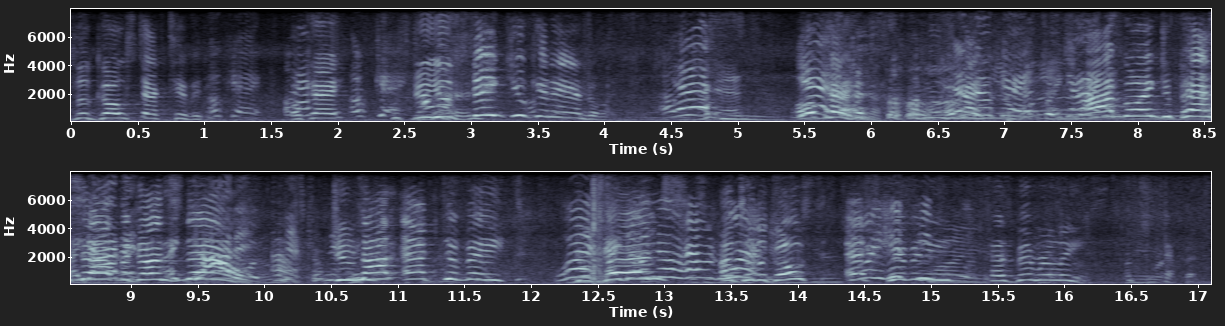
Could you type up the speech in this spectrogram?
the ghost activity. Okay. Okay? Okay. Do you think you can handle it? Yes. Okay. Yes. Okay. Okay. I'm going to pass out the guns now. Do not activate What? your I don't know how it guns until the ghost activity has been released. Does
